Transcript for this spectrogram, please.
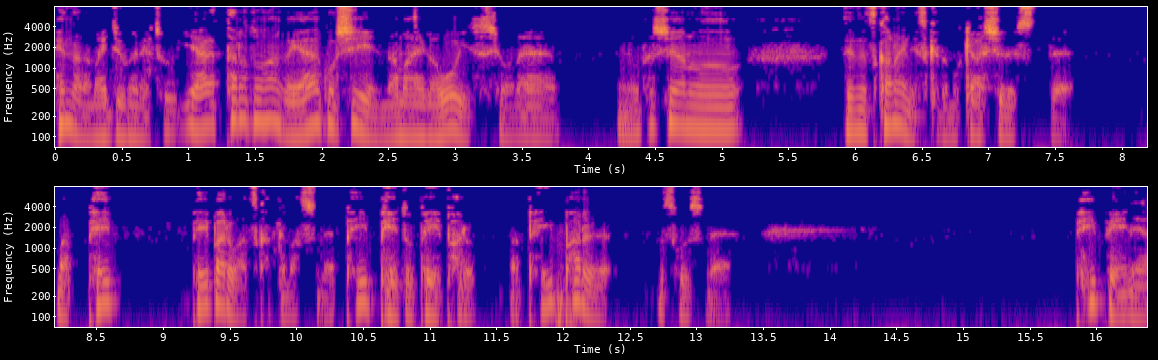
変な名前っていうかね、ちょっとやたらとなんかややこしい名前が多いですよね。私、あの、全然使わないんですけども、キャッシュレスって。まあ、ペイ、ペイパルは使ってますね。ペイペイとペイパル。まあ、ペイパル、そうですね。ペイペイね、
